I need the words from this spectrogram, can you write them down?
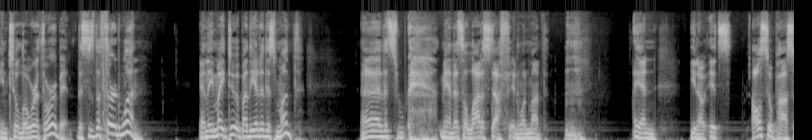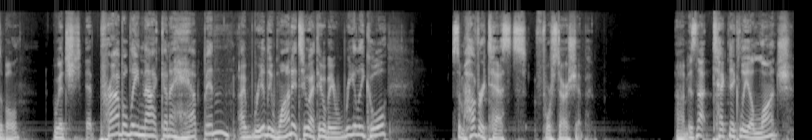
into low Earth orbit. This is the third one. And they might do it by the end of this month. Uh, that's, man, that's a lot of stuff in one month. and, you know, it's also possible, which uh, probably not going to happen. I really want it to. I think it'll be really cool. Some hover tests for Starship. Um, it's not technically a launch,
